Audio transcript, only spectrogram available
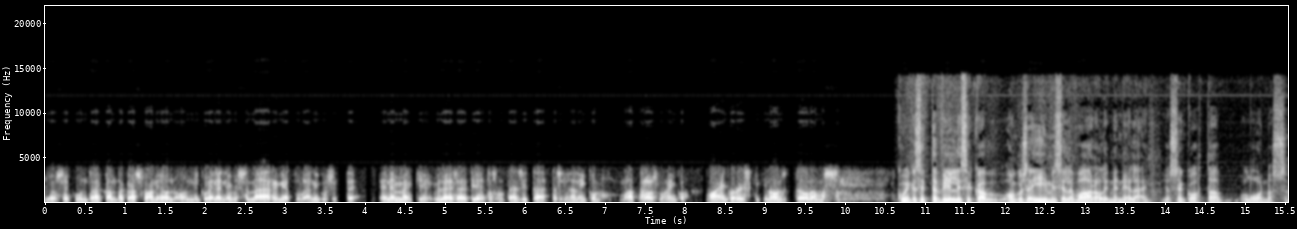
jos se kun tämä kanta kasvaa, niin on, on niin kuin enenevissä määrin ja tulee niin kuin sitten enemmänkin yleiseen tietoisuuteen sitä, että siinä niin kuin maatalousvahinko vahinkoriskikin on sitten olemassa. Kuinka sitten villisika, onko se ihmiselle vaarallinen eläin, jos sen kohtaa luonnossa?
